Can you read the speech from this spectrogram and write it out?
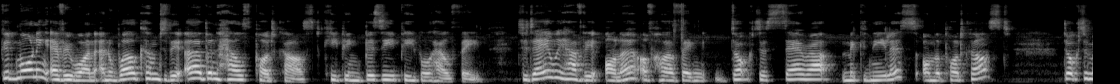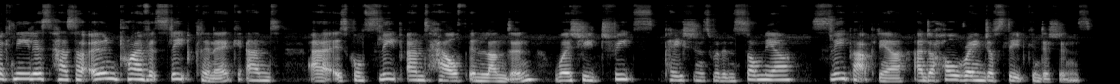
Good morning, everyone, and welcome to the Urban Health Podcast, Keeping Busy People Healthy. Today, we have the honour of having Dr. Sara McNeillis on the podcast. Dr. McNeillis has her own private sleep clinic and uh, it's called Sleep and Health in London, where she treats patients with insomnia, sleep apnea, and a whole range of sleep conditions.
